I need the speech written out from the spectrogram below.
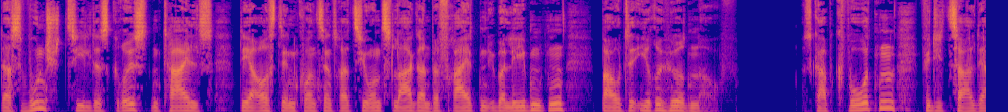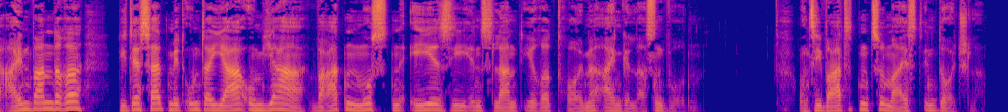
das Wunschziel des größten Teils der aus den Konzentrationslagern befreiten Überlebenden, baute ihre Hürden auf. Es gab Quoten für die Zahl der Einwanderer, die deshalb mitunter Jahr um Jahr warten mussten, ehe sie ins Land ihrer Träume eingelassen wurden. Und sie warteten zumeist in Deutschland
